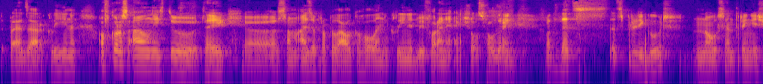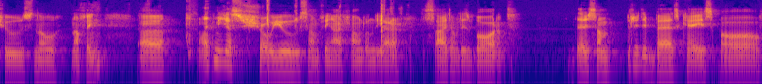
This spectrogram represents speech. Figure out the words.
The pads are clean. Of course I'll need to take uh, some isopropyl alcohol and clean it before any actual soldering but that's that's pretty good. No centering issues no nothing. Uh, let me just show you something I found on the other side of this board. There is some pretty bad case of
